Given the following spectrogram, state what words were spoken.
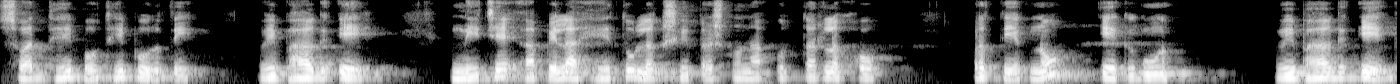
સ્વાધ્યાય પોથી પૂર્તિ વિભાગ એ નીચે આપેલા હેતુલક્ષી પ્રશ્નોના ઉત્તર લખો પ્રત્યેકનો એક ગુણ વિભાગ એક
